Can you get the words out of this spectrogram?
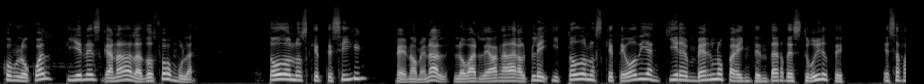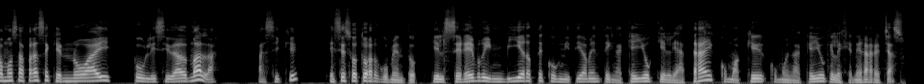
Con lo cual tienes ganadas las dos fórmulas. Todos los que te siguen, fenomenal, lo van, le van a dar al play. Y todos los que te odian quieren verlo para intentar destruirte. Esa famosa frase que no hay publicidad mala. Así que ese es otro argumento, que el cerebro invierte cognitivamente en aquello que le atrae como, como en aquello que le genera rechazo.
